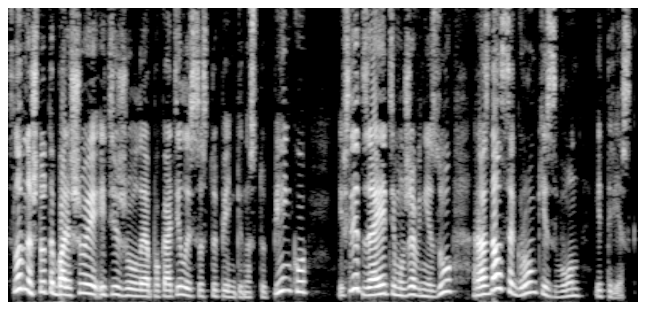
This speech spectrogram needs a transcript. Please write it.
словно что-то большое и тяжелое покатилось со ступеньки на ступеньку, и вслед за этим уже внизу раздался громкий звон и треск.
